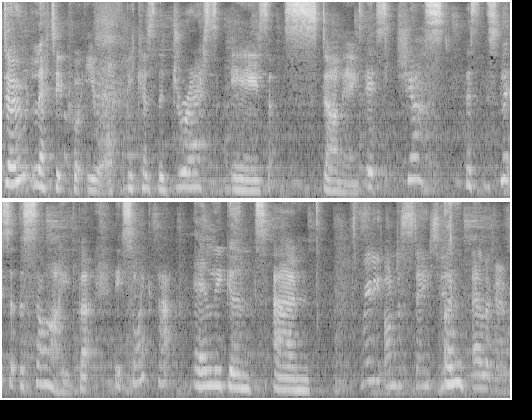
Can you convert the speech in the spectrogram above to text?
don't let it put you off because the dress is stunning. It's just there's the splits at the side, but it's like that elegant. Um, It's really understated Un- elegance.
